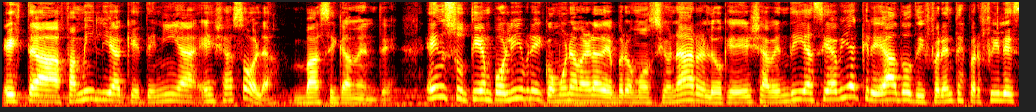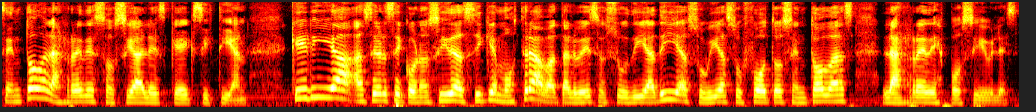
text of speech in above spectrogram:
esta familia que tenía ella sola, básicamente. En su tiempo libre y como una manera de promocionar lo que ella vendía, se había creado diferentes perfiles en todas las redes sociales que existían. Quería hacerse conocida, así que mostraba tal vez su día a día, subía sus fotos en todas las redes posibles.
